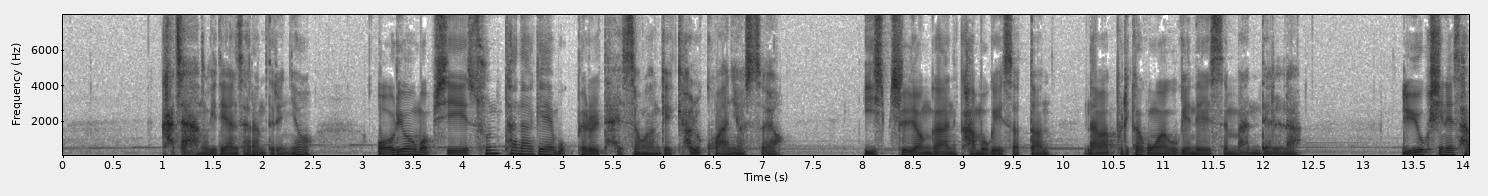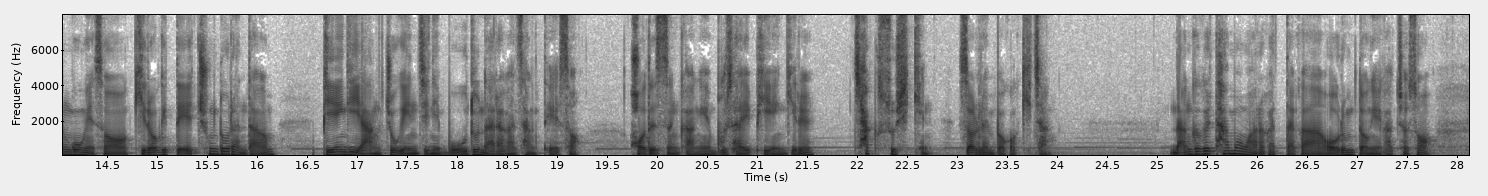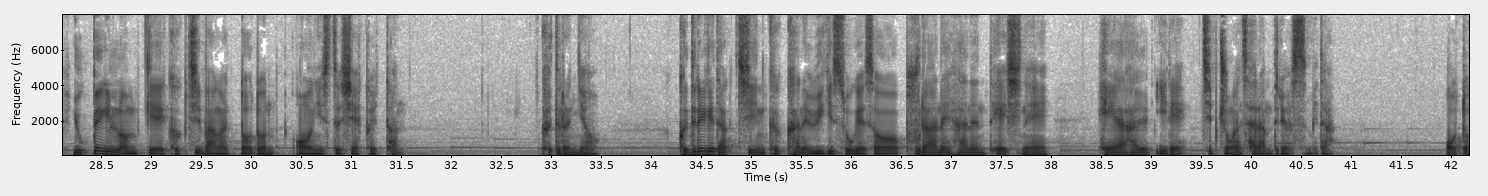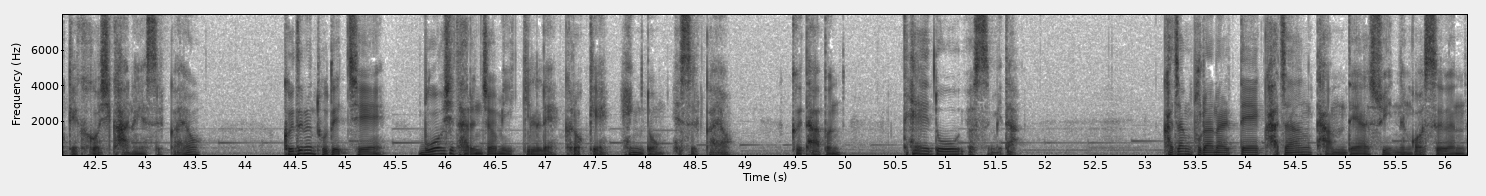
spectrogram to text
가장 위대한 사람들은요, 어려움 없이 순탄하게 목표를 달성한 게 결코 아니었어요. 27년간 감옥에 있었던 남아프리카 공화국의 넬슨 만델라, 뉴욕 시내 상공에서 기러기 때에 충돌한 다음 비행기 양쪽 엔진이 모두 날아간 상태에서 허드슨 강에 무사히 비행기를 착수시킨 썰렌버거 기장. 남극을 탐험하러 갔다가 얼음덩이에 갇혀서 600일 넘게 극지방을 떠돈 어니스트 셰클턴. 그들은요, 그들에게 닥친 극한의 위기 속에서 불안해하는 대신에 해야 할 일에 집중한 사람들이었습니다. 어떻게 그것이 가능했을까요? 그들은 도대체 무엇이 다른 점이 있길래 그렇게 행동했을까요? 그 답은 태도였습니다. 가장 불안할 때 가장 담대할 수 있는 것은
